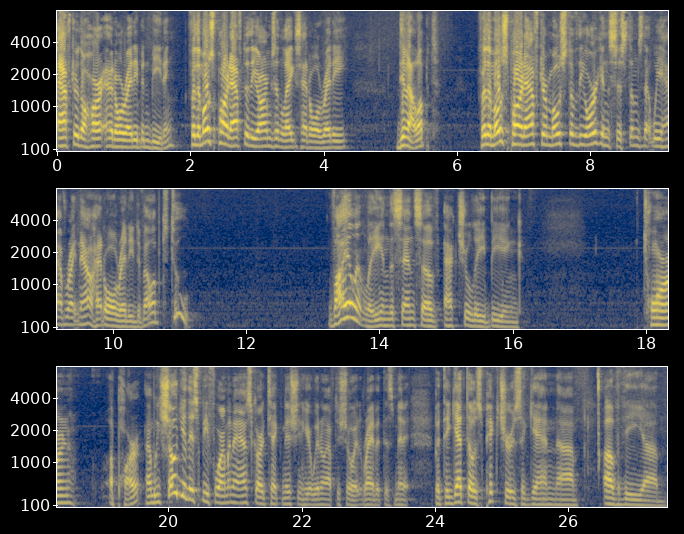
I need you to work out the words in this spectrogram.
after the heart had already been beating. For the most part, after the arms and legs had already developed. For the most part, after most of the organ systems that we have right now had already developed too. Violently, in the sense of actually being torn apart. And we showed you this before. I'm going to ask our technician here. We don't have to show it right at this minute, but to get those pictures again um, of the um,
